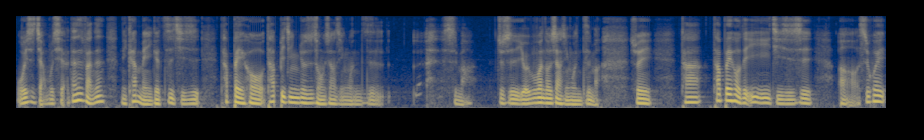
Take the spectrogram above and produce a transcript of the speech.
我一时讲不起来。但是反正你看每一个字，其实它背后，它毕竟就是从象形文字，是吗？就是有一部分都是象形文字嘛，所以。它它背后的意义其实是，呃，是会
